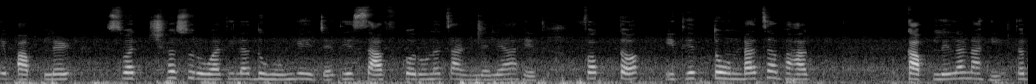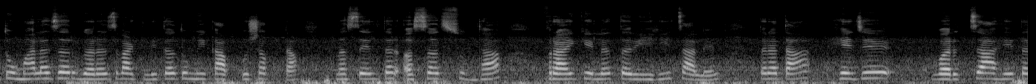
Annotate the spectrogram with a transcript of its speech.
हे पापलेट स्वच्छ सुरुवातीला धुवून घ्यायचे आहेत. हे साफ करूनच आणलेले आहेत. फक्त इथे तोंडाचा भाग कापलेला नाही. तर तुम्हाला जर गरज वाटली तर तुम्ही कापू शकता. नसेल तर असंचसुद्धा फ्राय केलं तरीही चालेल. तर आता हे जे वरचं आहे तर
